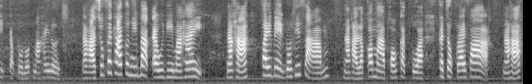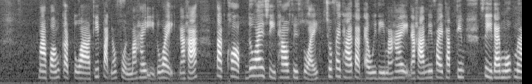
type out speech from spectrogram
ติดกับตัวรถมาให้เลยนะคะ ชุดไฟท้ายตัวนี้แบบ LED มาให้นะคะ ไฟเบรกตัวที่ 3 นะคะ แล้วก็มาพร้อมกับตัวกระจกไร้ฝ้านะคะ มาพร้อมกับตัวที่ปัดน้ำฝนมาให้อีกด้วยนะคะ ตัดขอบด้วยสีเทาสวยๆ ชุดไฟท้ายแบบ LED มาให้นะคะ มีไฟทับทิมสีแดงมุกมา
